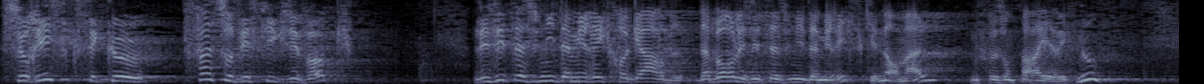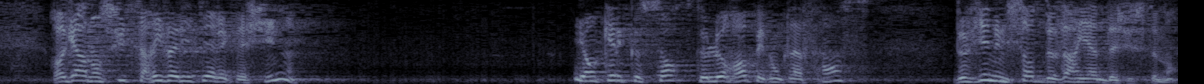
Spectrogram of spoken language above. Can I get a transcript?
Ce risque, c'est que face aux défis que j'évoque, les États-Unis d'Amérique regardent d'abord les États-Unis d'Amérique, ce qui est normal, nous faisons pareil avec nous, regardent ensuite sa rivalité avec la Chine, et en quelque sorte que l'Europe et donc la France deviennent une sorte de variable d'ajustement.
